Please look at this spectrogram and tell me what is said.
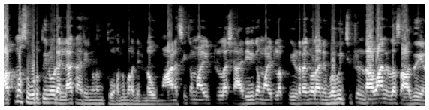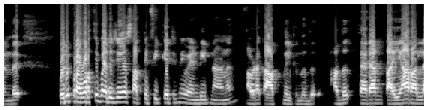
ആത്മസുഹൃത്തിനോട് എല്ലാ കാര്യങ്ങളും തുറന്നു പറഞ്ഞിട്ടുണ്ടാവും. മാനസികമായിട്ടുള്ള ശാരീരികമായിട്ടുള്ള പീഡനങ്ങൾ അനുഭവിച്ചിട്ടുണ്ടാവാനുള്ള സാധ്യതയുണ്ട്. ഒരു പ്രവൃത്തി പരിചയ സർട്ടിഫിക്കറ്റിന് വേണ്ടിയിട്ടാണ് അവിടെ കാത്തു നിൽക്കുന്നത്. അത് തരാൻ തയ്യാറല്ല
